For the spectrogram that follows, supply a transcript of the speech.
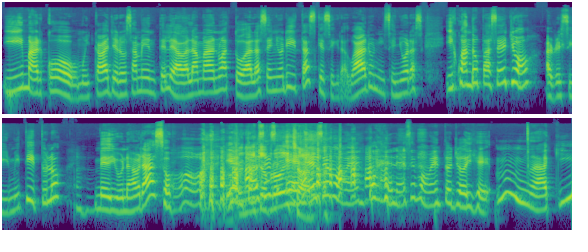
Y Marco muy caballerosamente le daba la mano a todas las señoritas que se graduaron y señoras. Y cuando pasé yo a recibir mi título, me dio un abrazo. Oh. Y entonces, en ese momento, en ese momento yo dije, mm, aquí,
